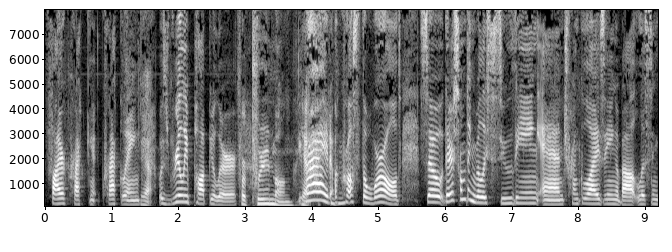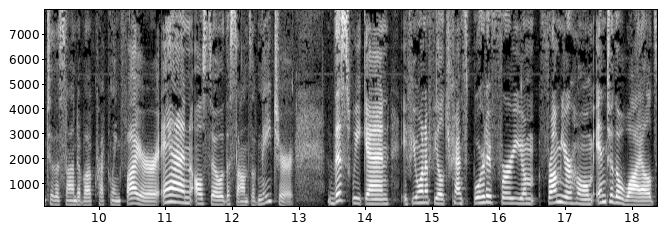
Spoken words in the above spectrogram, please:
fire crack- crackling yeah. was really popular. For 불멍. Yeah. Right, mm-hmm. across the world. So there's something really soothing and tranquilizing about listening to the sound of a crackling fire and also the sounds of nature this weekend, if you want to feel transported your, from your home into the wilds,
